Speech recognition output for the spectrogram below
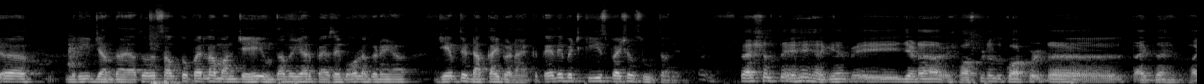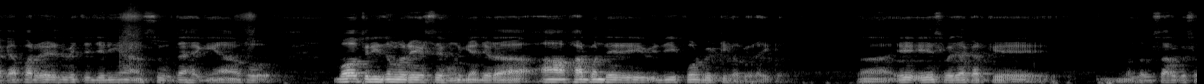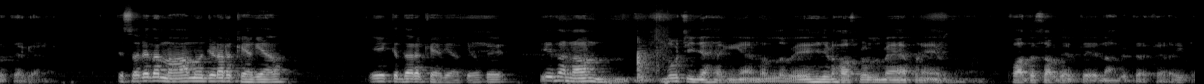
ਮਰੀਜ਼ ਜਾਂਦਾ ਆ ਤਾਂ ਸਭ ਤੋਂ ਪਹਿਲਾਂ ਮਨ 'ਚ ਇਹ ਹੁੰਦਾ ਵੀ ਯਾਰ ਪੈਸੇ ਬਹੁਤ ਲੱਗਣੇ ਆ ਜੇਬ ਤੇ ਡਾਕਾ ਹੀ ਪੈਣਾ ਇੱਕ। ਤੇ ਇਹਦੇ ਵਿੱਚ ਕੀ ਸਪੈਸ਼ਲ ਸਹੂਲਤਾਂ ਨੇ? ਸਪੈਸ਼ਲ ਤੇ ਇਹ ਹੈਗੇ ਆ ਵੀ ਜਿਹੜਾ ਹਸਪੀਟਲ ਕਾਰਪੋਰੇਟ ਟਾਈਪ ਦਾ ਹੈਗਾ ਪਰ ਇਹਦੇ ਵਿੱਚ ਜਿਹੜੀਆਂ ਸਹੂਲਤਾਂ ਹੈਗੀਆਂ ਉਹ ਬਹੁਤ ਰੀਜ਼ਨਬਲ ਰੇਟਸ ਤੇ ਹੋਣਗੀਆਂ ਜਿਹੜਾ ਆ ਹਰ ਬੰਦੇ ਦੀ- ਅਫੋਰਡੇਬਿਲਟੀ ਹੋਵੇ ਰਾਈਟ ਤਾਂ ਇਹ ਇਸ ਵਜ੍ਹਾ ਕਰਕੇ ਮਤਲਬ ਸਾਰਾ ਕੁਝ ਸੋਚਿਆ ਗਿਆ। ਹੈ ਤੇ ਸਰ ਇਹਦਾ ਨਾਮ ਜਿਹੜਾ ਰੱਖਿਆ ਗਿਆ ਇਹ ਕਿੱਦਾਂ ਰੱਖਿਆ ਗਿਆ? ਕਿਉਂਕਿ ਇਹਦਾ ਨਾਮ ਦੋ ਚੀਜ਼ਾਂ ਹੈਗੀਆਂ ਮਤਲਬ ਇਹ ਜਿਹੜਾ ਹਸਪੀਟਲ ਮੈਂ ਆਪਣੇ ਫਾਦਰ ਸਾਹਿਬ ਦੇ ਉੱਤੇ ਨਾਮ ਦੇ ਉੱਤੇ ਰੱਖਿਆ ਰਾਈਟ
